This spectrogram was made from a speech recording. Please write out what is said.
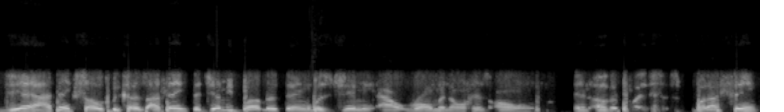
Yeah, I think so because I think the Jimmy Butler thing was Jimmy out roaming on his own in other places. But I think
